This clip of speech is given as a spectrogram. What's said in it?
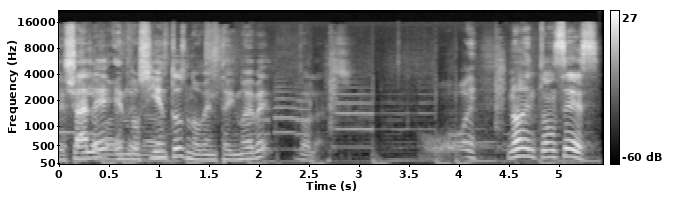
te sale en 299 dólares. Uy, No, entonces,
